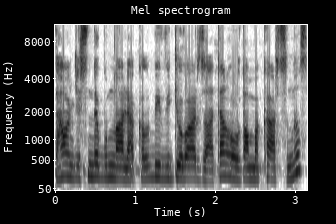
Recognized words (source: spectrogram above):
Daha öncesinde bununla alakalı bir video var zaten. Oradan bakarsınız.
